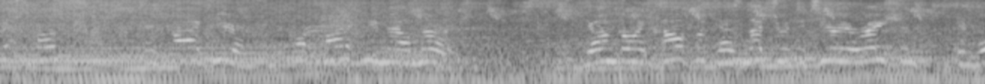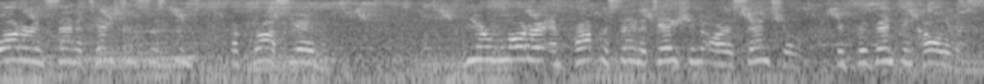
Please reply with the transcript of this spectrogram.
six months and five years are chronically malnourished. The ongoing conflict has led to a deterioration in water and sanitation systems across Yemen. Clear water and proper sanitation are essential in preventing cholera.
